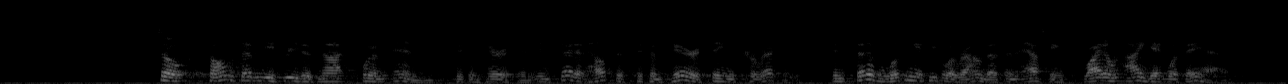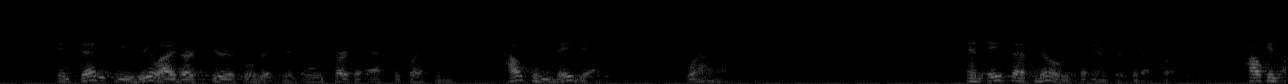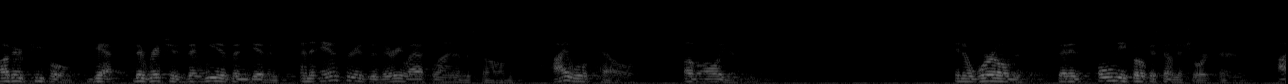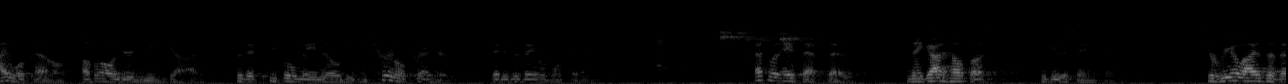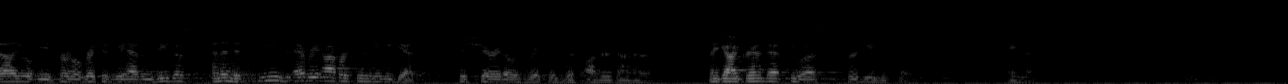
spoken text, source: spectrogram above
So Psalm 73 does not put an end to comparison. Instead, it helps us to compare things correctly. Instead of looking at people around us and asking, why don't I get what they have? Instead, we realize our spiritual riches and we start to ask the question, how can they get what I have? And Asaph knows the answer to that question. How can other people get the riches that we have been given? And the answer is the very last line of the psalm. I will tell of all your deeds. In a world that is only focused on the short term, I will tell of all your deeds, God, so that people may know the eternal treasure that is available for them. That's what Asaph says. May God help us to do the same thing. To realize the value of the eternal riches we have in Jesus, and then to seize every opportunity we get to share those riches with others on earth. May God grant that to us for Jesus' sake. Amen.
